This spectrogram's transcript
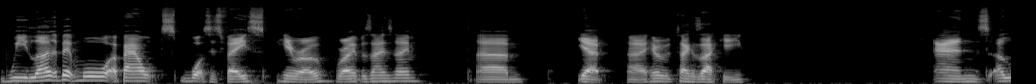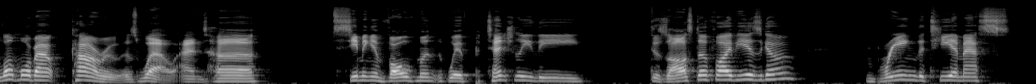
we learned a bit more about, what's his face? Hiro, right? Was that his name? Um, yeah, uh, Hiro Takazaki and a lot more about Kaoru as well, and her seeming involvement with potentially the disaster five years ago, bringing the TMS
